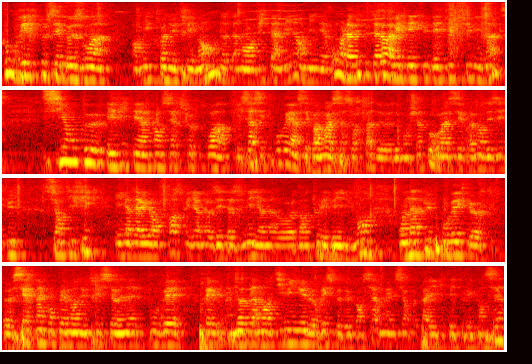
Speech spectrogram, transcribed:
couvrir tous ses besoins en micronutriments, notamment en vitamines, en minéraux, on l'a vu tout à l'heure avec l'étude Subimax, si on peut éviter un cancer sur trois, et ça c'est prouvé, hein, c'est pas moi, ça sort pas de, mon chapeau, hein, c'est vraiment des études scientifiques, et il y en a eu en France, mais il y en a aux États-Unis, il y en a dans tous les pays du monde. On a pu prouver que euh, certains compléments nutritionnels pouvaient notamment diminuer le risque de cancer, même si on ne peut pas éviter tous les cancers.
